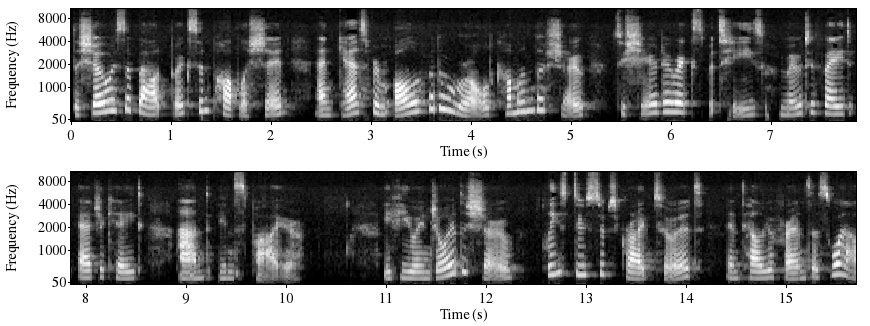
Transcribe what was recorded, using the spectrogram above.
The show is about books and publishing, and guests from all over the world come on the show to share their expertise, motivate, educate, and inspire. If you enjoy the show, please do subscribe to it and tell your friends as well.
